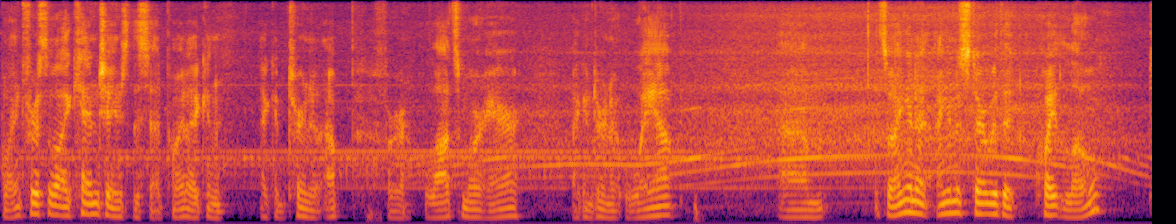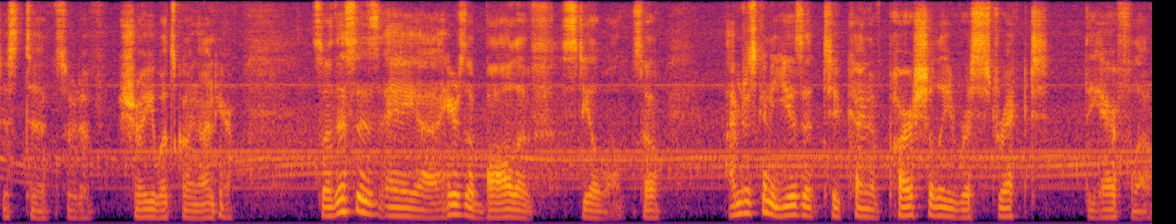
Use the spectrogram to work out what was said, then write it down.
Point. First of all, I can change the set point. I can I can turn it up for lots more air. I can turn it way up. Um, so I'm gonna I'm gonna start with it quite low, just to sort of show you what's going on here. So this is a, uh, here's a ball of steel wool. So I'm just going to use it to kind of partially restrict the airflow.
